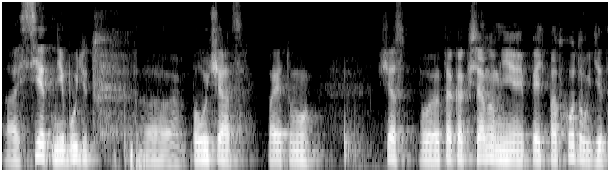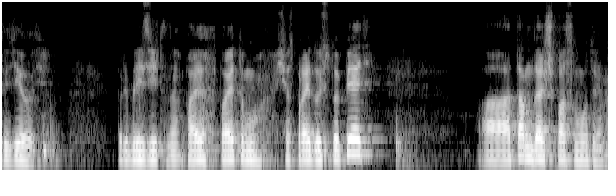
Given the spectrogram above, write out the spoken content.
а, сет не будет получаться. Поэтому сейчас, э, так как все равно мне 5 подходов где-то делать приблизительно, поэтому сейчас пройду 105, а там дальше посмотрим.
